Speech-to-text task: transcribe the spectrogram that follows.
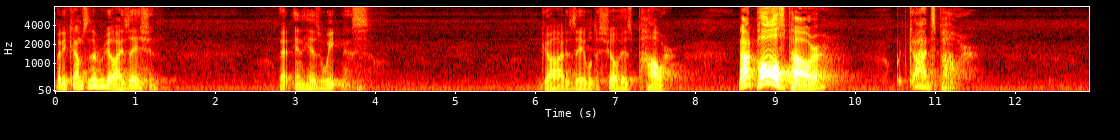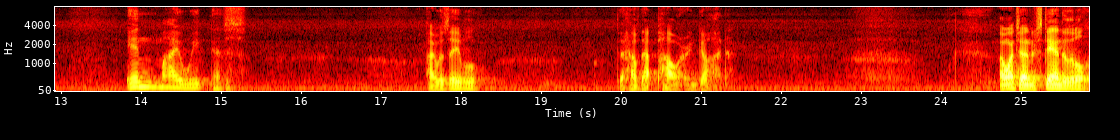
But he comes to the realization that in his weakness, God is able to show his power. Not Paul's power, but God's power. In my weakness, I was able to have that power in God. I want you to understand a little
